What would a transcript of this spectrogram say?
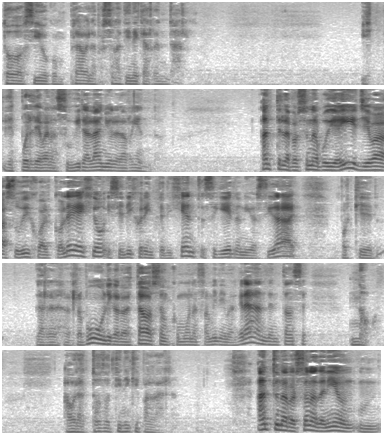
Todo ha sido comprado y la persona tiene que arrendar. Y después le van a subir al año el arriendo. Antes la persona podía ir, llevaba a su hijo al colegio, y si el hijo era inteligente, seguía en la universidad, porque la República, los estados son como una familia más grande, entonces, no. Ahora todo tiene que pagar. Antes una persona tenía un,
